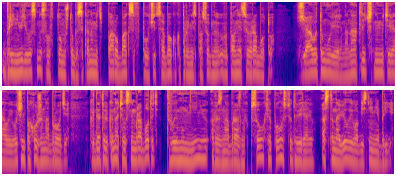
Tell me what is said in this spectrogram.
Бри не видела смысла в том, чтобы сэкономить пару баксов и получить собаку, которая не способна выполнять свою работу. Я в этом уверен, она отличный материал и очень похожа на Броди. Когда я только начал с ним работать, твоему мнению о разнообразных псовых я полностью доверяю. Остановила его объяснение Бри.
